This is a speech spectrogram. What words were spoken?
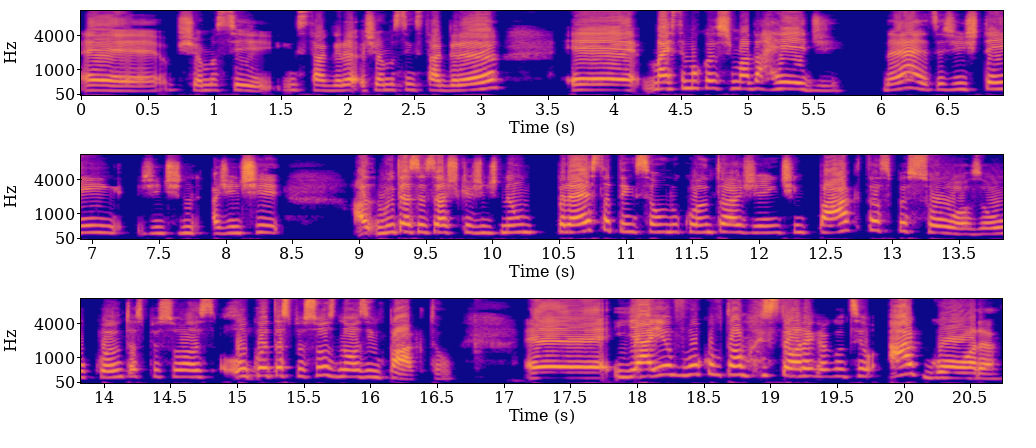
é, chama-se Instagram, chama-se Instagram, é, mas tem uma coisa chamada rede, né? A gente tem, a gente, a gente muitas vezes acho que a gente não presta atenção no quanto a gente impacta as pessoas ou quanto as pessoas Sim. ou quanto as pessoas nos impactam. É, e aí eu vou contar uma história que aconteceu agora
